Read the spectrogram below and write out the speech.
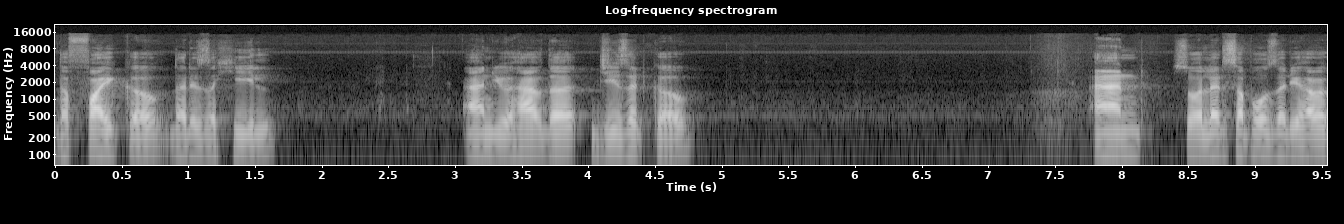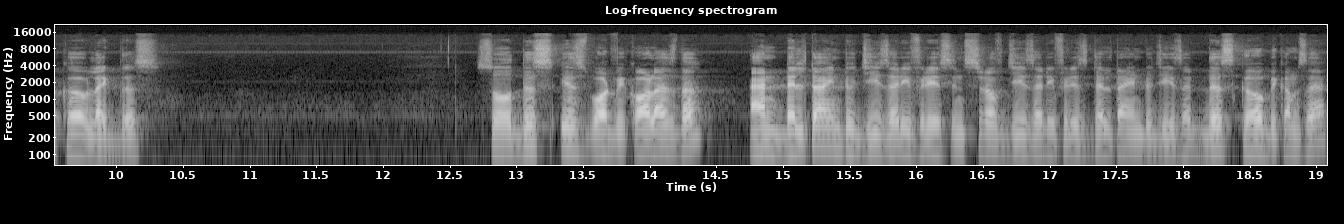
the phi curve that is the heel and you have the GZ curve and so let us suppose that you have a curve like this. So, this is what we call as the and delta into GZ if it is instead of GZ if it is delta into GZ this curve becomes a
